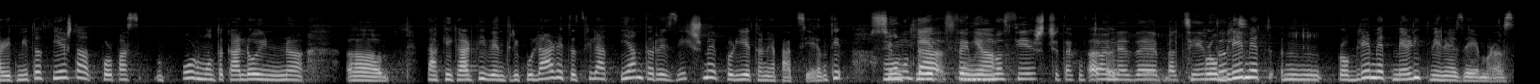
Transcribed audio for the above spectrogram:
aritmi të thjeshta, por mund të kalojnë në takikardi ventrikulare të cilat janë të rrezikshme për jetën e pacientit. Si mund të themi më thjesht që të kuptojnë edhe pacientët? Problemet me ritmin e zemrës,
